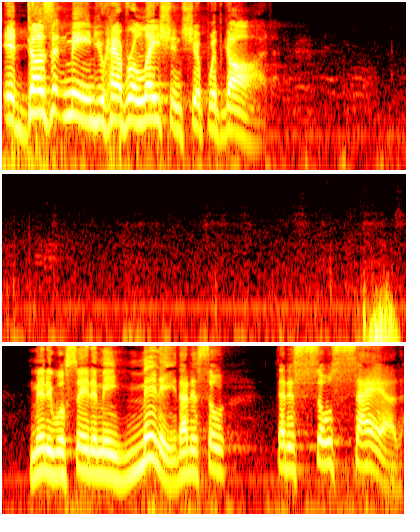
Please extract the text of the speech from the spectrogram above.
it doesn't mean you have relationship with God. Many will say to me, many, that is so that is so sad.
